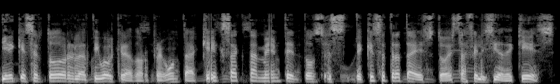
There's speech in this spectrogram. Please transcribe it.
tiene que ser todo relativo al Creador. Pregunta, ¿qué exactamente entonces, de qué se trata esto? ¿Esta felicidad de qué es?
